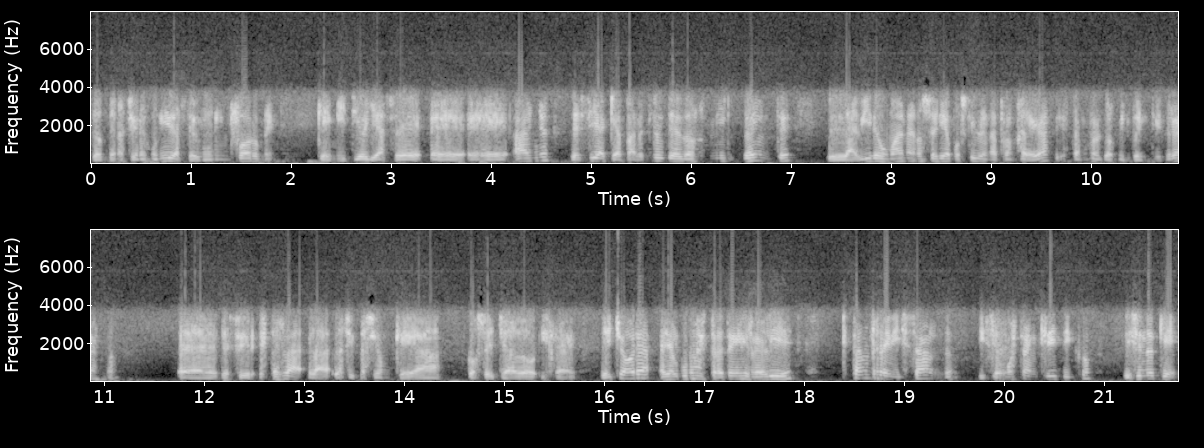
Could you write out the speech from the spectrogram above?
donde Naciones Unidas, según un informe que emitió ya hace eh, eh, años, decía que a partir de 2020 la vida humana no sería posible en la franja de Gaza y estamos en el 2023, ¿no? Eh, es decir, esta es la, la, la situación que ha cosechado Israel. De hecho, ahora hay algunos estrategas israelíes que están revisando y se muestran críticos diciendo que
